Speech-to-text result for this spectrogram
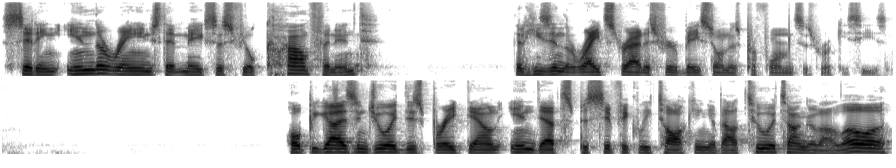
sitting in the range that makes us feel confident that he's in the right stratosphere based on his performances rookie season. Hope you guys enjoyed this breakdown in depth, specifically talking about Tua Tagovailoa,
